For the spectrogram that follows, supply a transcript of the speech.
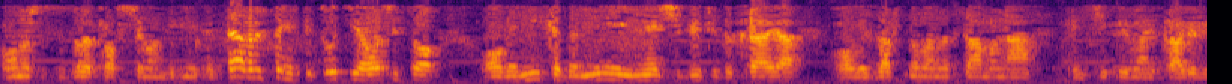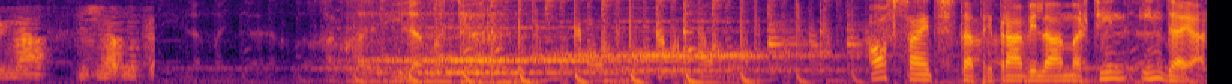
ono što se zove profesionalni dignitet. Ta vrsta institucija očito ove, nikada nije i neće biti do kraja ove, zasnovana samo na principima i pravilima međunarodnog prava. Offside sta pripravila Martin in Dejan.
